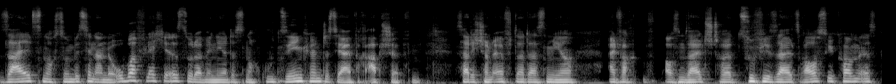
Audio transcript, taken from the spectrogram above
Salz noch so ein bisschen an der Oberfläche ist oder wenn ihr das noch gut sehen könnt, das ja einfach abschöpfen. Das hatte ich schon öfter, dass mir einfach aus dem Salzstreuer zu viel Salz rausgekommen ist.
